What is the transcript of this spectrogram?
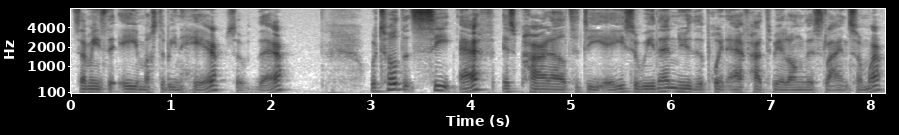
So that means the E must have been here, so there. We're told that CF is parallel to DE, so we then knew the point F had to be along this line somewhere.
